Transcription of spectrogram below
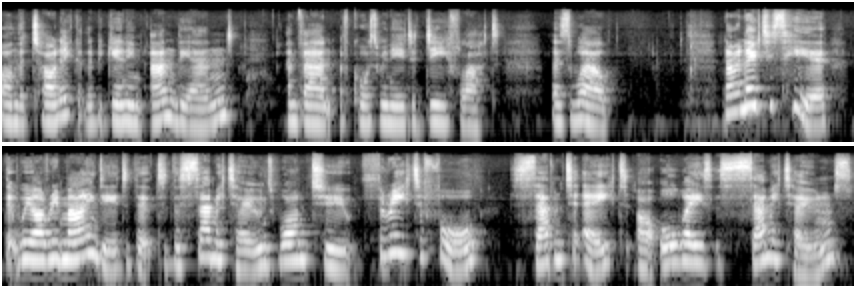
on the tonic at the beginning and the end. And then, of course, we need a D flat as well. Now I notice here that we are reminded that the semitones 1, 2, 3 to 4, 7 to 8 are always semitones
